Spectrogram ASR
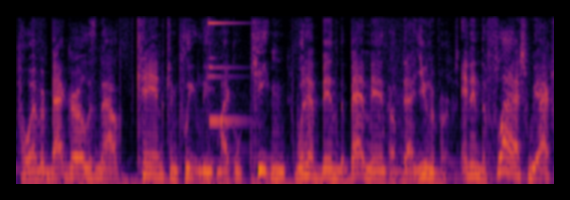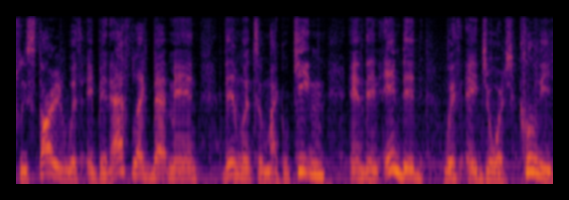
However, Batgirl is now canned completely. Michael Keaton would have been the Batman of that universe. And in The Flash, we actually started with a Ben Affleck Batman, then went to Michael Keaton, and then ended with a George Clooney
